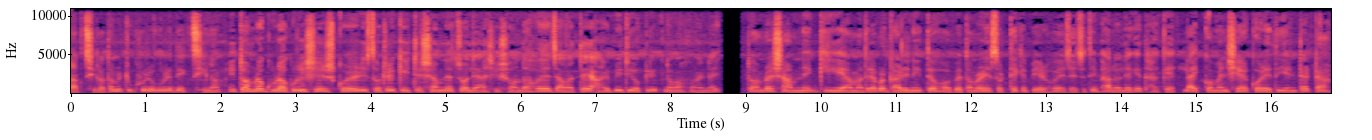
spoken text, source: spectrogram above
লাগছিল। তো আমরা একটু ঘুরে ঘুরে দেখছিলাম। এই তো আমরা ঘোরাঘুরি শেষ করে রিসোর্টের গেটের সামনে চলে আসি। সন্ধ্যা হয়ে যাওয়াতে আর ভিডিও ক্লিপ নেওয়া হয় নাই। তো আমরা সামনে গিয়ে আমাদের আবার গাড়ি নিতে হবে। তো আমরা রিসোর্ট থেকে বের হয়ে যাই। যদি ভালো লেগে থাকে লাইক কমেন্ট শেয়ার করে দিয়েন। টাটা।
